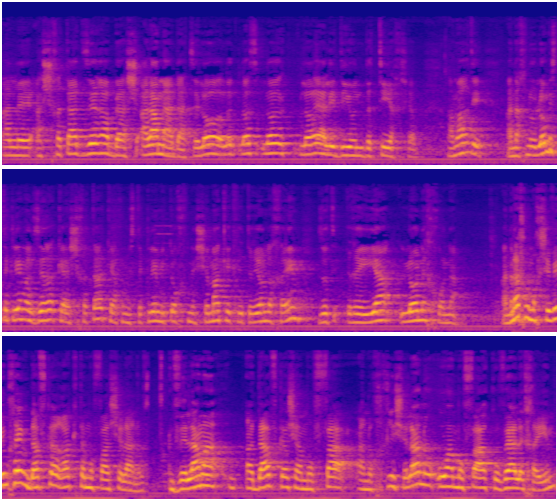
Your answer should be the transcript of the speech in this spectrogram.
על אה, השחתת זרע בהשאלה מהדת. זה לא, לא, לא, לא, לא היה לי דיון דתי עכשיו. אמרתי, אנחנו לא מסתכלים על זרע כהשחתה, כי אנחנו מסתכלים מתוך נשמה כקריטריון לחיים, זאת ראייה לא נכונה. אנחנו מחשיבים חיים דווקא רק את המופע שלנו. ולמה דווקא שהמופע הנוכחי שלנו הוא המופע הקובע לחיים?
